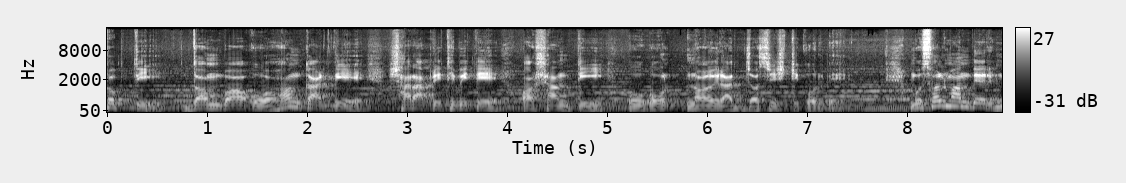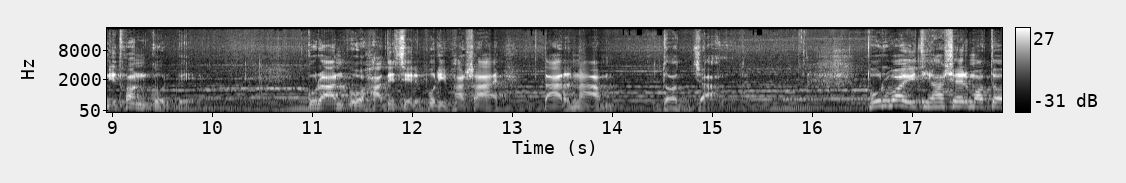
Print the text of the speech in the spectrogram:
শক্তি দম্ব ও অহংকার দিয়ে সারা পৃথিবীতে অশান্তি ও নৈরাজ্য সৃষ্টি করবে, মুসলমানদের নিধন করবে। কোরআন ও হাদিসের পরিভাষায় তার নাম দজ্জাল। পূর্ব ইতিহাসের মতো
